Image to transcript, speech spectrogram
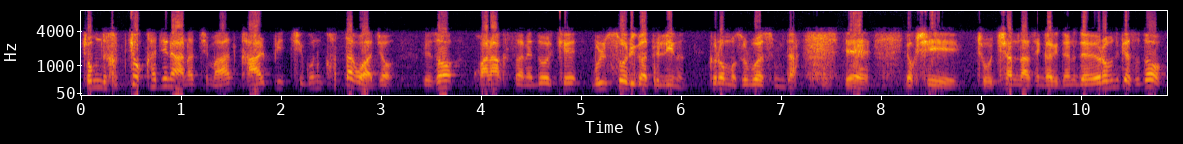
좀 흡족하지는 않았지만, 가을빛치고는 컸다고 하죠. 그래서 관악산에도 이렇게 물소리가 들리는 그런 모습을 보였습니다. 예, 역시 좋지 않나 생각이 되는데 여러분들께서도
